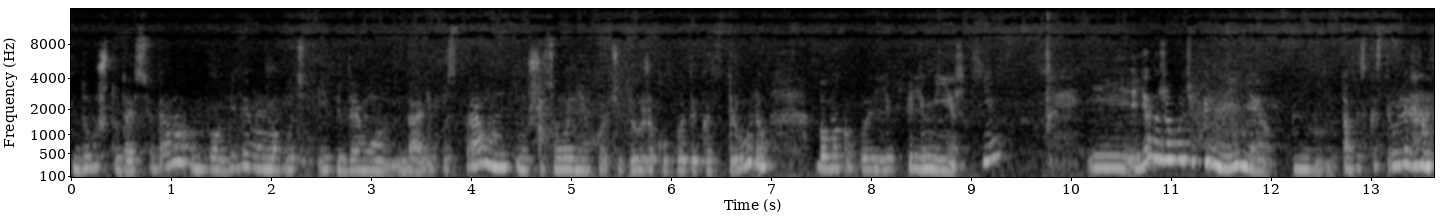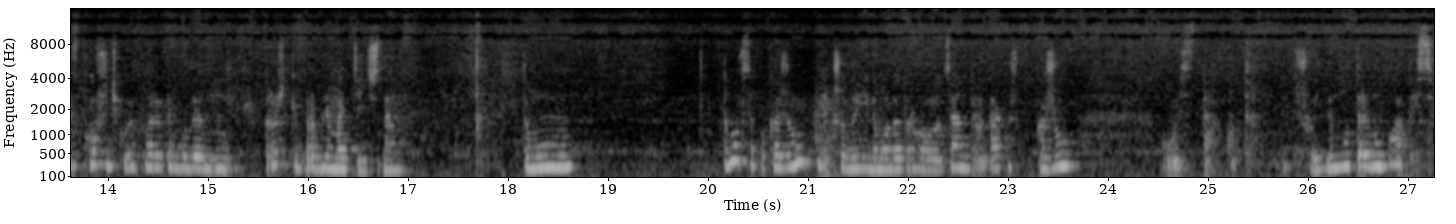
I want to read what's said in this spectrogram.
душ туди-сюди, пообідаємо, мабуть, і підемо далі по справам, тому що сьогодні я хочу дуже купити каструлю, бо ми купили пельмешки. І я дуже хочу пельмені, а без каструлі з кошечкою варити буде трошки проблематично. Тому, тому все покажу. Якщо доїдемо до торгового центру, також покажу. Ось так от. Що йдемо тренуватись.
